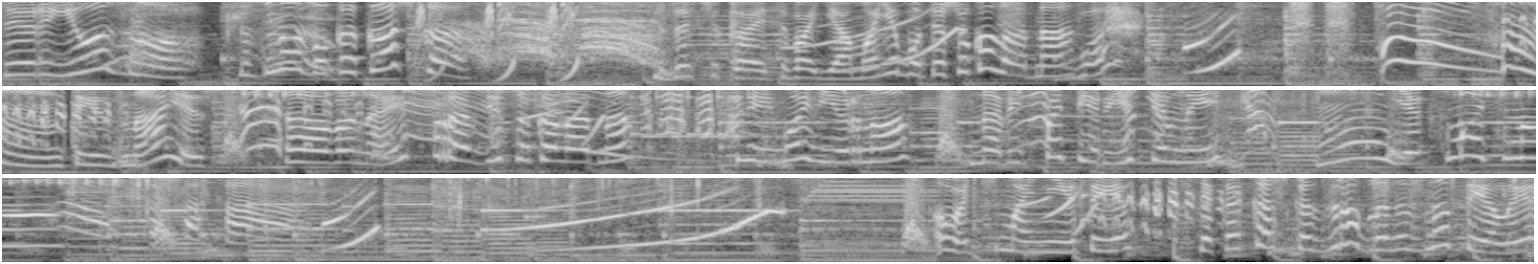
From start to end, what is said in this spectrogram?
Серйозно? Знову какашка? Зачекай, твоя має бути шоколадна. Хм, ти знаєш? А вона і справді шоколадна. Неймовірно. Навіть папір їстівний. Мм, як смачно. Очманіти. Ця какашка зроблена з нутели.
